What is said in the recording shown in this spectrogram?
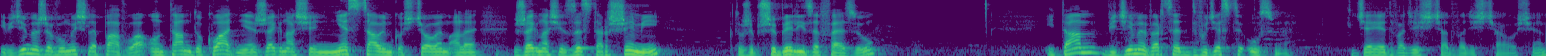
I widzimy, że w umyśle Pawła on tam dokładnie żegna się nie z całym Kościołem, ale żegna się ze starszymi, którzy przybyli z Efezu. I tam widzimy werset 28, dzieje 20-28.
